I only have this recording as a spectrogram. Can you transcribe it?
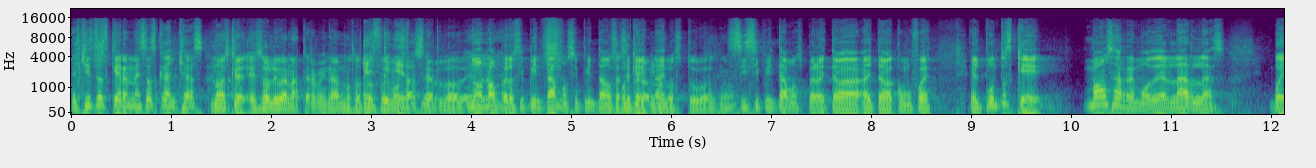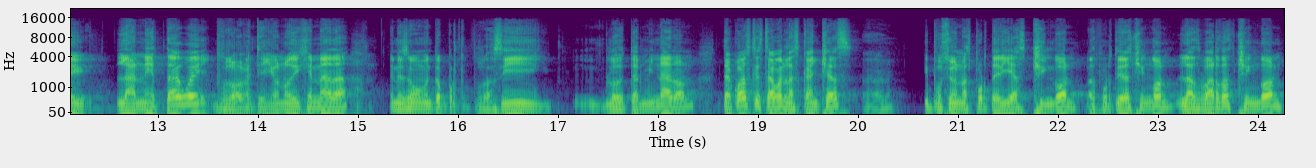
el chiste es que eran esas canchas. No, es que eso lo iban a terminar. Nosotros fuimos a hacerlo de. No, no, pero sí pintamos, sí O pintamos. sea, sí, pero no ahí- los tubos, ¿no? Sí, sí pintamos, pero ahí te va, ahí te va cómo fue. El punto es que vamos a remodelarlas. Güey, la neta, güey, pues obviamente yo no dije nada en ese momento porque pues así lo determinaron. ¿Te acuerdas que estaban las canchas Ajá. Y pusieron las porterías chingón? Las porterías chingón, las bardas chingón.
